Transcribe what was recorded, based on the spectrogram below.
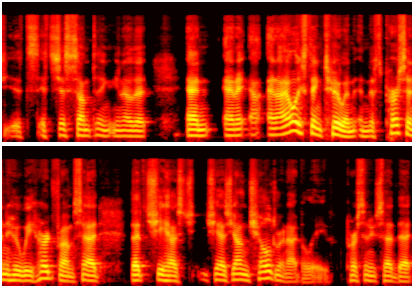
it's it's just something you know that and and it, and I always think too and, and this person who we heard from said that she has she has young children I believe person who said that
